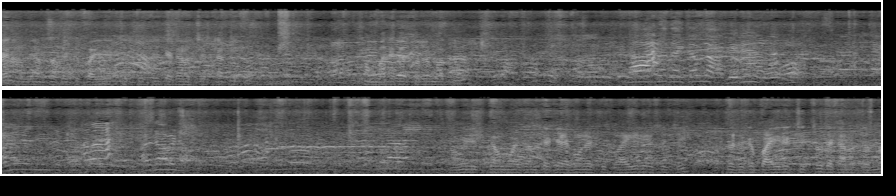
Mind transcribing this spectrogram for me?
থাকবেন। আমি আপনাদের একটু বাইরের চিত্রটি দেখানোর চেষ্টা করব সংবাদ একাত্তরের মাধ্যমে। আমি ঈদগাহ ময়দান থেকে এখন একটু বাইরে এসেছি। আপনাদেরকে বাইরের চিত্র দেখানোর জন্য।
